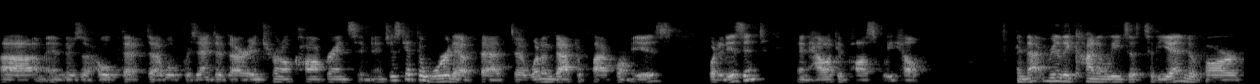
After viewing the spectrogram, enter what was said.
um, and there's a hope that uh, we'll present at our internal conference and, and just get the word out that uh, what an adaptive platform is, what it isn't, and how it could possibly help. And that really kind of leads us to the end of our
